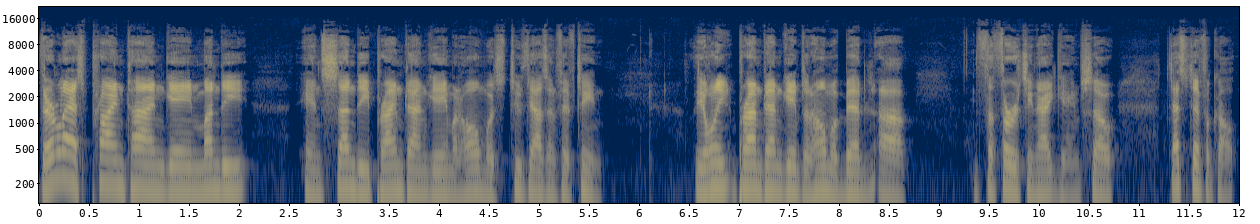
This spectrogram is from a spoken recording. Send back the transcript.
their last primetime game Monday and Sunday primetime game at home was 2015. The only primetime games at home have been uh, the Thursday night games, so that's difficult.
